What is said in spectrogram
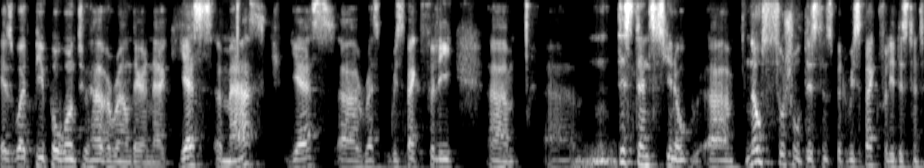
is what people want to have around their neck. Yes, a mask. Yes, uh, res respectfully um, um, distance, you know, uh, no social distance, but respectfully distance.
